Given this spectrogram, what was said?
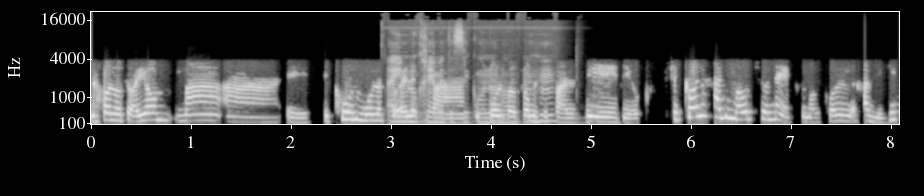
נכון לאותו היום, מה הסיכון מול התועלת. האם לוקחים את הסיכון או לא. באותו מטופל, בדיוק. שכל אחד הוא מאוד שונה, כלומר כל אחד מגיב,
